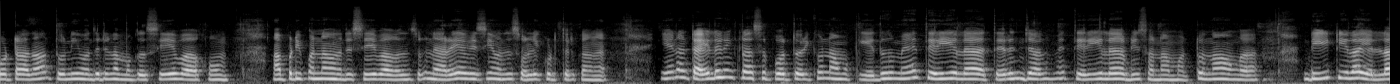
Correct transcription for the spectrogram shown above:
போட்டால் தான் துணி வந்துட்டு நமக்கு சேவ் ஆகும். அப்படி பண்ணால் வந்துட்டு சேவ் ஆகுதுன்னு சொல்லி நிறைய விஷயம் வந்து சொல்லி கொடுத்துருக்காங்க. ஏன்னா டைலரிங் கிளாஸை பொறுத்த வரைக்கும் நமக்கு எதுவுமே தெரியலை தெரிஞ்சாலுமே தெரியல அப்படின்னு சொன்னால் மட்டும்தான் அவங்க டீட்டெயிலாக எல்லா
